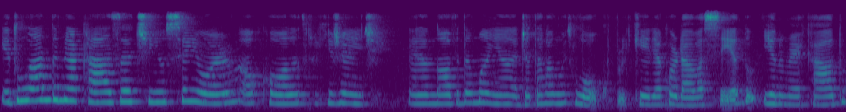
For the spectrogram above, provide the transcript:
E do lado da minha casa tinha um senhor alcoólatra que, gente, era nove da manhã, já tava muito louco, porque ele acordava cedo, ia no mercado,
